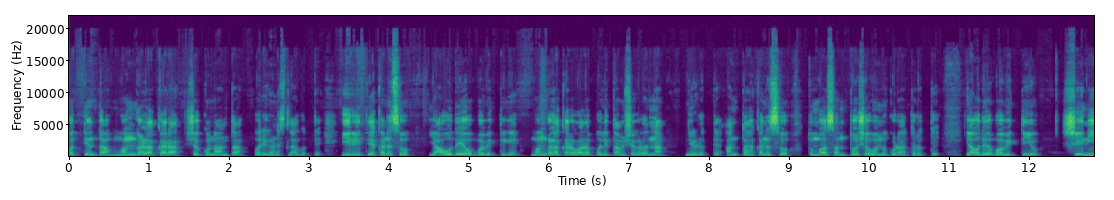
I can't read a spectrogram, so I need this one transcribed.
ಅತ್ಯಂತ ಮಂಗಳಕರ ಶಕುನ ಅಂತ ಪರಿಗಣಿಸಲಾಗುತ್ತೆ ಈ ರೀತಿಯ ಕನಸು ಯಾವುದೇ ಒಬ್ಬ ವ್ಯಕ್ತಿಗೆ ಮಂಗಳಕರವಾದ ಫಲಿತಾಂಶಗಳನ್ನು ನೀಡುತ್ತೆ ಅಂತಹ ಕನಸು ತುಂಬ ಸಂತೋಷವನ್ನು ಕೂಡ ತರುತ್ತೆ ಯಾವುದೇ ಒಬ್ಬ ವ್ಯಕ್ತಿಯು ಶನಿ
